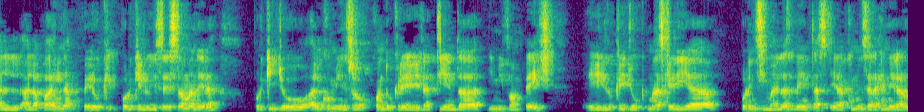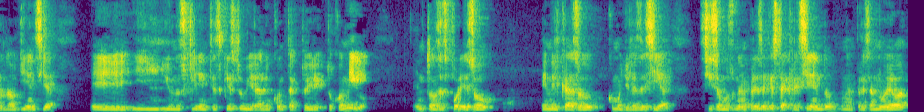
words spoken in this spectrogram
a la página, pero que, ¿por qué lo hice de esta manera? Porque yo al comienzo, cuando creé la tienda y mi fanpage, eh, lo que yo más quería por encima de las ventas era comenzar a generar una audiencia eh, y, unos clientes que estuvieran en contacto directo conmigo. Entonces, por eso, en el caso, como yo les decía, si somos una empresa que está creciendo, una empresa nueva,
